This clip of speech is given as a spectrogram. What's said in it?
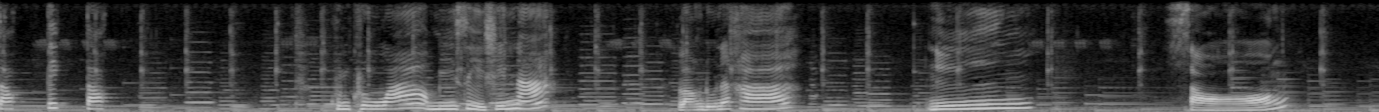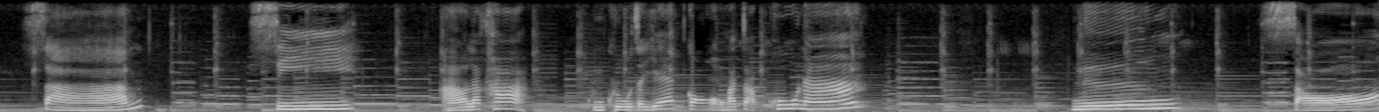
ตอกติ๊กตอกคุณครูว่ามี 4 ชิ้นนะ ลองดูนะคะ 1 2 3 4เอาละค่ะ คุณครูจะแยกกองออกมาจับคู่นะหนึ่งสอง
